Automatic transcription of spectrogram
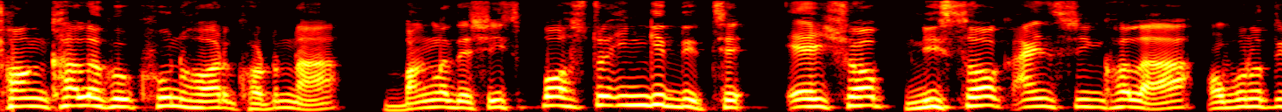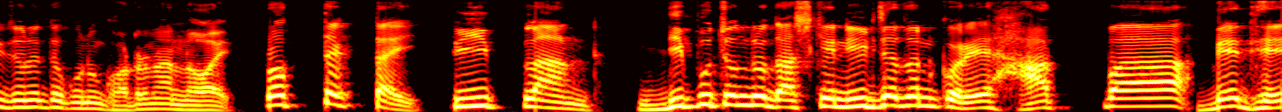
সংখ্যালঘু খুন হওয়ার ঘটনা বাংলাদেশে স্পষ্ট ইঙ্গিত দিচ্ছে এইসব নিছক আইন শৃঙ্খলা অবনতিজনিত কোনো ঘটনা নয়। প্রত্যেকটাই প্রি প্লান্ট দীপুচন্দ্র দাসকে নির্যাতন করে হাত পা বেঁধে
